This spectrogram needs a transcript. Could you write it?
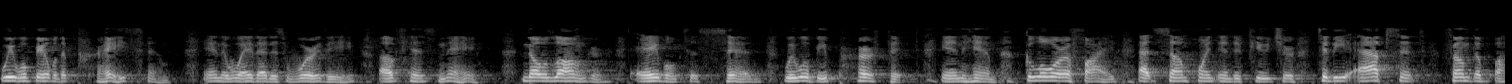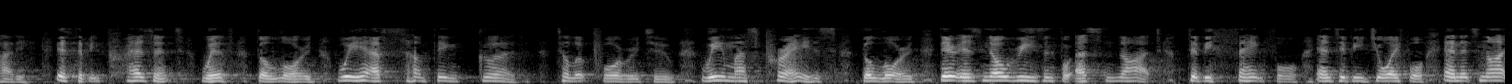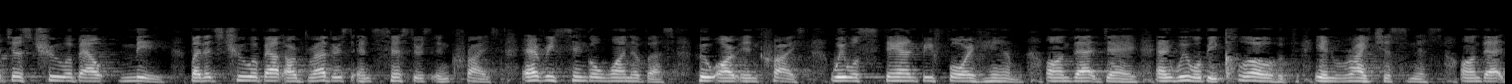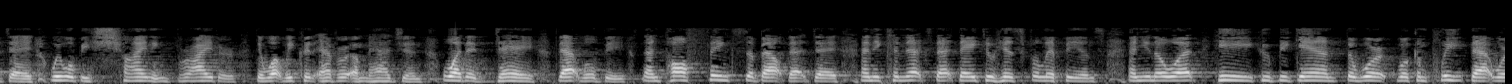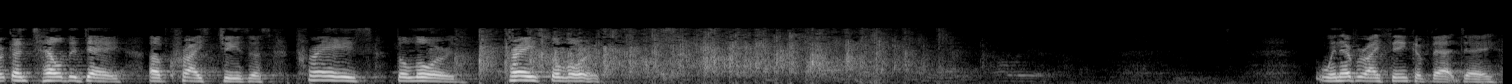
we will be able to praise Him in a way that is worthy of His name. No longer able to sin. We will be perfect in Him, glorified at some point in the future. To be absent from the body is to be present with the Lord. We have something good to look forward to. We must praise the Lord. There is no reason for us not to be thankful and to be joyful. And it's not just true about me, but it's true about our brothers and sisters in Christ. Every single one of us who are in Christ. We will stand before Him on that day and we will be clothed in righteousness on that day. We will be shining brighter than what we could ever imagine. What a day that will be. And Paul thinks about that day and he connects that day to his Philippians. And you know what? He who began the work will complete that work until the day of Christ Jesus. Praise the Lord. Praise the Lord. whenever I think of that day,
